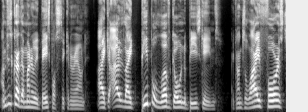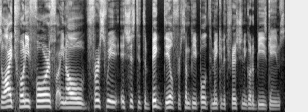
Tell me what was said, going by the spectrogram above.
I'm just glad that minor league baseball's sticking around. Like I like people love going to bees games. Like on July 4th, July 24th, you know, first week. It's just it's a big deal for some people to make it a tradition to go to bees games,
